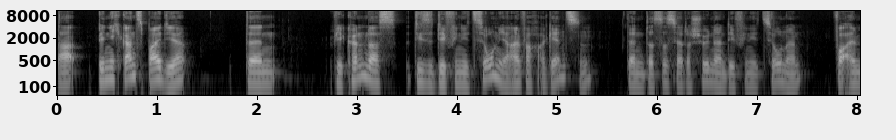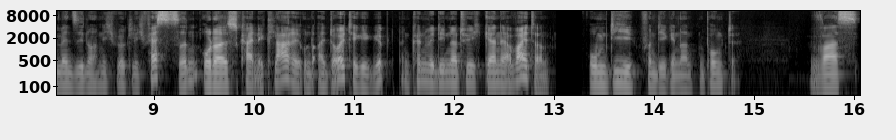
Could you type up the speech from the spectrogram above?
Da bin ich ganz bei dir, denn wir können das, diese Definition ja einfach ergänzen, denn das ist ja das Schöne an Definitionen. Vor allem, wenn sie noch nicht wirklich fest sind oder es keine klare und eindeutige gibt, dann können wir die natürlich gerne erweitern um die von dir genannten Punkte. Was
